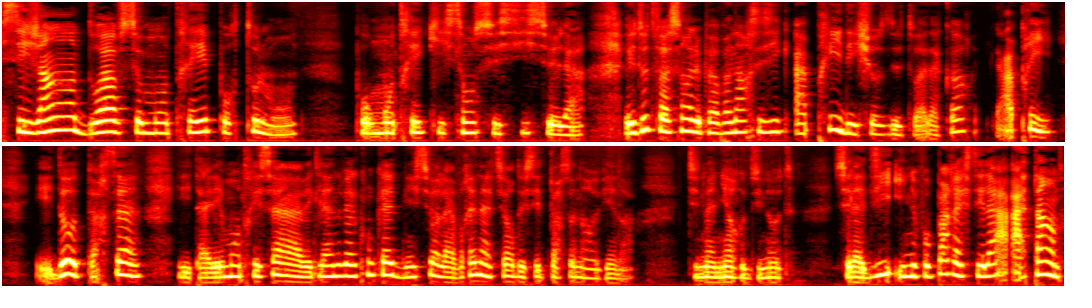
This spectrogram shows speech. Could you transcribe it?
Ces gens doivent se montrer pour tout le monde, pour montrer qu'ils sont ceci, cela. Et de toute façon, le pervers narcissique a pris des choses de toi, d'accord? Il a appris. Et d'autres personnes, il est allé montrer ça avec la nouvelle conquête. Bien sûr, la vraie nature de cette personne reviendra, d'une manière ou d'une autre. Cela dit, il ne faut pas rester là à attendre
